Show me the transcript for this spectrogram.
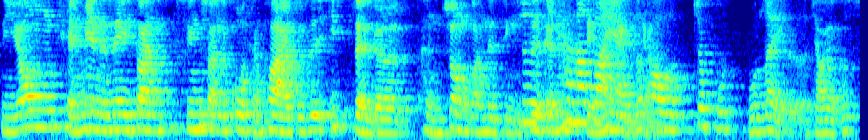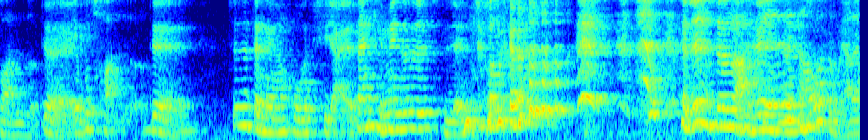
你用前面的那一段心酸的过程，后来就是一整个很壮观的景就是致跟你看到断崖之。后就不不累了，脚也不酸了，对也不喘了。对，就是整个人活起来了，但前面就是死人装的，很认真啦，很认真为什么要来，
